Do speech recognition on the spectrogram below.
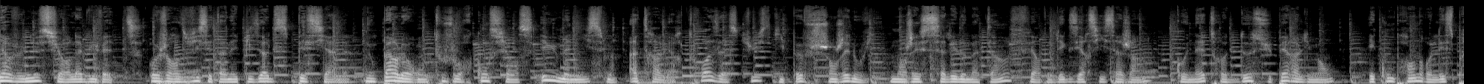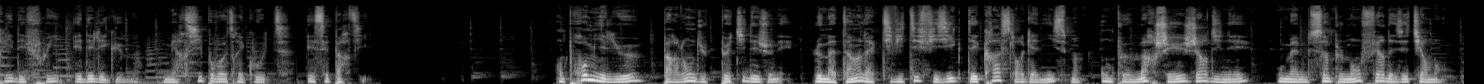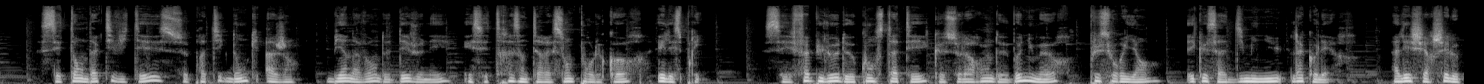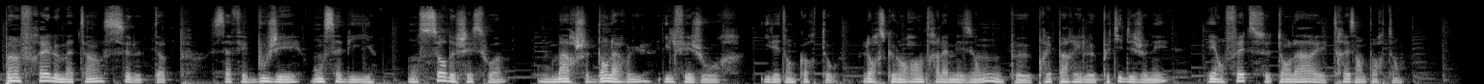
bienvenue sur La Buvette. Aujourd'hui c'est un épisode spécial. Nous parlerons toujours conscience et humanisme à travers trois astuces qui peuvent changer nos vies. Manger salé le matin, faire de l'exercice à jeun, connaître deux super aliments et comprendre l'esprit des fruits et des légumes. Merci pour votre écoute et c'est parti. En premier lieu, parlons du petit déjeuner. Le matin, l'activité physique décrasse l'organisme. On peut marcher, jardiner ou même simplement faire des étirements. Ces temps d'activité se pratiquent donc à jeun, bien avant de déjeuner, et c'est très intéressant pour le corps et l'esprit. C'est fabuleux de constater que cela rend de bonne humeur, plus souriant, et que ça diminue la colère. Aller chercher le pain frais le matin, c'est le top. Ça fait bouger, on s'habille, on sort de chez soi, on marche dans la rue, il fait jour, il est encore tôt. Lorsque l'on rentre à la maison, on peut préparer le petit déjeuner, et en fait ce temps-là est très important.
